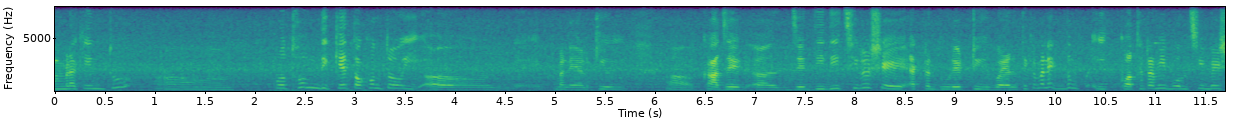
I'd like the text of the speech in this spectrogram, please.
আমরা কিন্তু প্রথম দিকে তখন তো ওই মানে আর কি ওই কাজের যে দিদি ছিল সে একটা দূরের টিউবওয়েল থেকে মানে একদম এই কথাটা আমি বলছি বেশ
